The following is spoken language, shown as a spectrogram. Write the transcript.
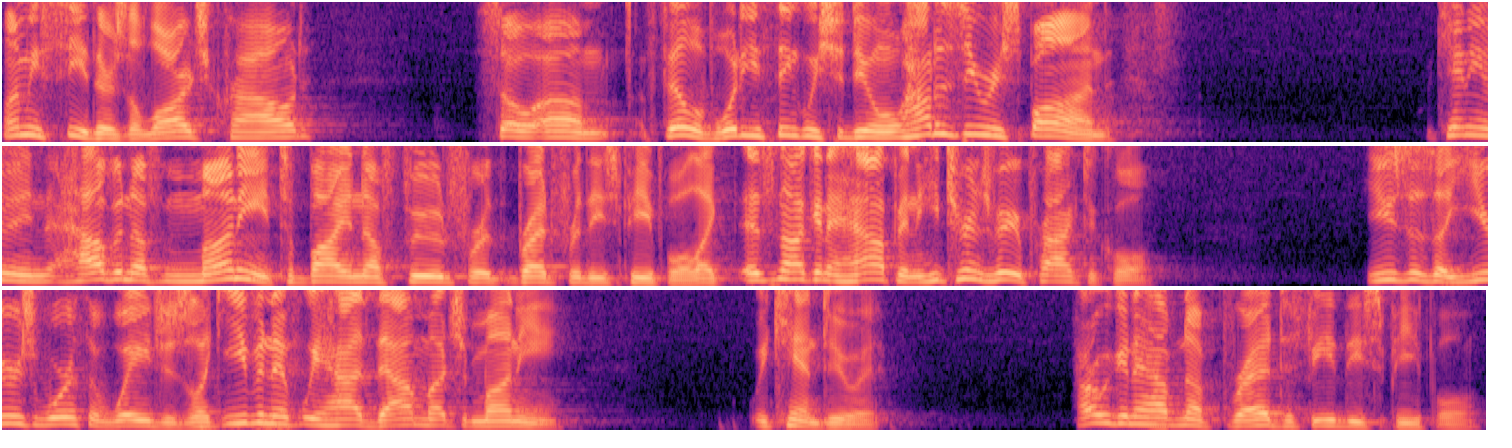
let me see. There's a large crowd. So, um, Philip, what do you think we should do?" And how does he respond? We can't even have enough money to buy enough food for bread for these people. Like, it's not going to happen. He turns very practical. He uses a year's worth of wages. Like, even if we had that much money, we can't do it. How are we going to have enough bread to feed these people?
